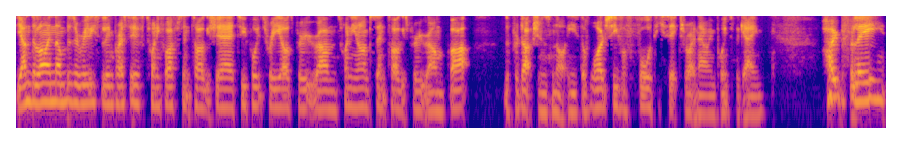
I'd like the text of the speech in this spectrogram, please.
The underlying numbers are really still impressive 25% target share, 2.3 yards per run, 29% targets per run, but the production's not. He's the wide receiver 46 right now in points per game. Hopefully,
